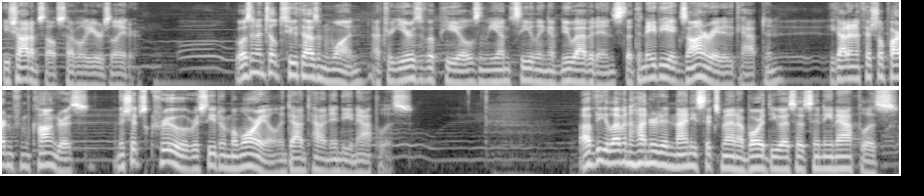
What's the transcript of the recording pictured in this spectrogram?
He shot himself several years later. It wasn't until 2001, after years of appeals and the unsealing of new evidence, that the Navy exonerated the captain. He got an official pardon from Congress, and the ship's crew received a memorial in downtown Indianapolis. Of the 1,196 men aboard the USS Indianapolis,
